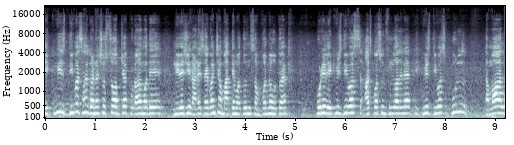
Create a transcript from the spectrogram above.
एकवीस दिवस हा गणेशोत्सव आमच्या कुडाळमध्ये निलेशजी राणेसाहेबांच्या माध्यमातून संपन्न होतो आहे. पुढील एकवीस दिवस आजपासून सुरू झालेले आहेत. एकवीस दिवस फुल धमाल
